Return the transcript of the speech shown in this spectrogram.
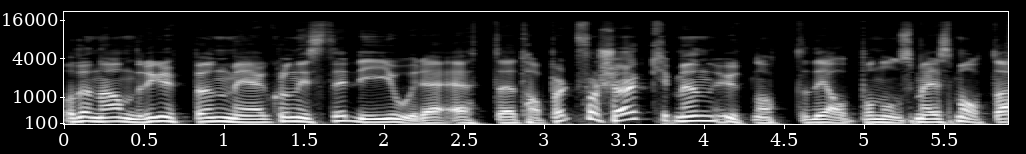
og Denne andre gruppen med kolonister de gjorde et eh, tappert forsøk, men uten at det hjalp på noen som helst måte.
